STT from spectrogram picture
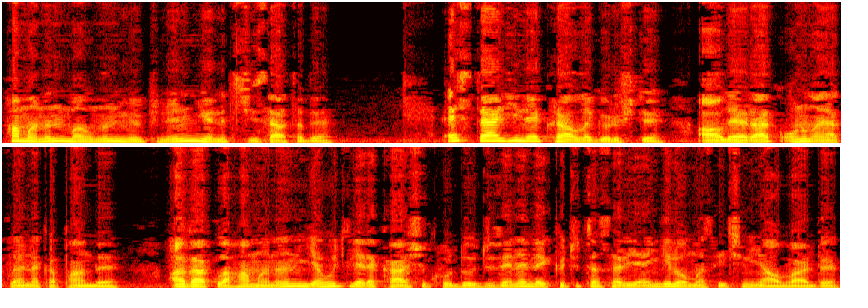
Haman'ın malının mülkünün yöneticisi atadı. Ester yine kralla görüştü. Ağlayarak onun ayaklarına kapandı. Agak'la Haman'ın Yahudilere karşı kurduğu düzene ve kötü tasarıya engel olması için yalvardı.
